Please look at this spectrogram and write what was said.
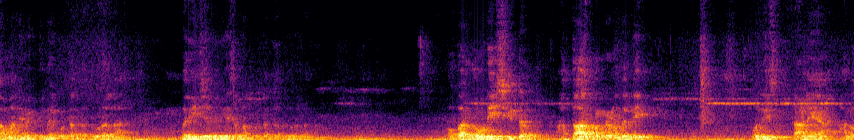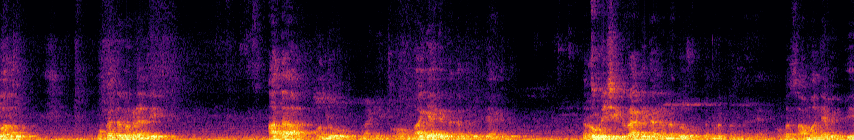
ಸಾಮಾನ್ಯ ವ್ಯಕ್ತಿ ಮೇಲೆ ಕೊಟ್ಟಂಥ ದೂರಲ್ಲ ಬರೀ ಜಮೀನಿಗೆ ಸಂಬಂಧಪಟ್ಟಂಥ ಒಬ್ಬ ರೌಡಿ ಶೀಟರ್ ಹತ್ತಾರು ಪ್ರಕರಣದಲ್ಲಿ ಪೊಲೀಸ್ ಠಾಣೆಯ ಹಲವಾರು ಮೊಕದ್ದಮೆಗಳಲ್ಲಿ ಆತ ಒಂದು ಭಾಗಿಯಾಗಿರ್ತಕ್ಕಂಥ ವ್ಯಕ್ತಿ ಆಗಿದ್ದು, ರೌಡಿ ಶೀಟರ್ ಆಗಿದ್ದಾನೆ ಅನ್ನೋದು ಗಮನಕ್ಕೆ ಬಂದಿದೆ ಒಬ್ಬ ಸಾಮಾನ್ಯ ವ್ಯಕ್ತಿ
